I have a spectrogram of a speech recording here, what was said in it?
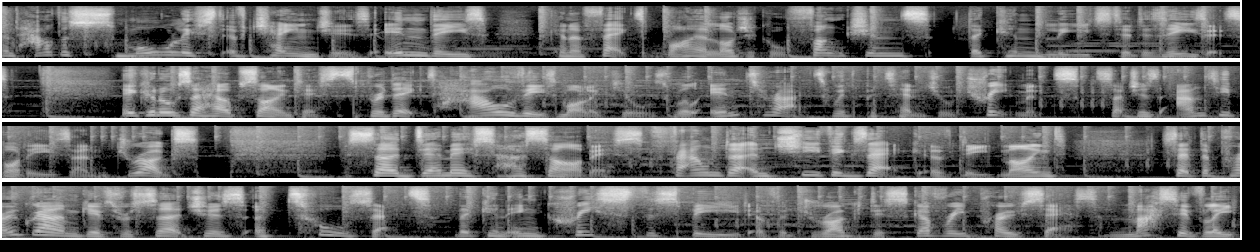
and how the smallest of changes in these can affect biological functions that can lead to diseases. It can also help scientists predict how these molecules will interact with potential treatments, such as antibodies and drugs. Sir Demis Hassabis, founder and chief exec of DeepMind, said the program gives researchers a toolset that can increase the speed of the drug discovery process massively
